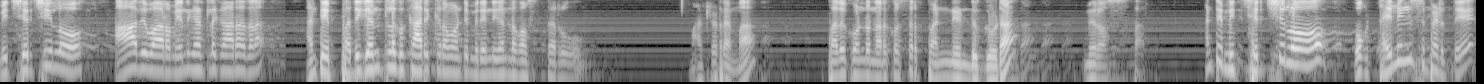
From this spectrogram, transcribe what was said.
మీ చర్చిలో ఆదివారం ఎన్ని గంటలకు ఆరాధన? అంటే పది గంటలకు కార్యక్రమం అంటే మీరు ఎన్ని గంటలకు వస్తారు? మాట్లాడరమ్మా. పదకొండున్నరకు వస్తారు పన్నెండు కూడా మీరు వస్తారు. అంటే మీ చర్చిలో ఒక టైమింగ్స్ పెడితే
